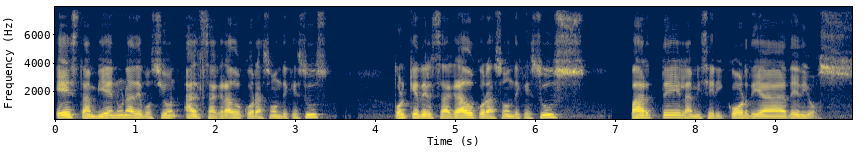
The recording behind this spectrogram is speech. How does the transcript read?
es también una devoción al Sagrado Corazón de Jesús, porque del Sagrado Corazón de Jesús parte la misericordia de Dios.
